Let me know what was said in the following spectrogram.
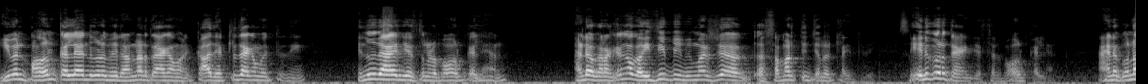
ఈవెన్ పవన్ కళ్యాణ్ కూడా మీరు అన్నారు త్యాగం అని. కాదు ఎట్లా త్యాగం అవుతుంది? ఎందుకు త్యాగం చేస్తున్నాడు పవన్ కళ్యాణ్? అంటే ఒక రకంగా వైసీపీ విమర్శ సమర్థించినట్లయితుంది. దేని కొరకు త్యాగం చేస్తాడు పవన్ కళ్యాణ్. ఆయనకున్న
